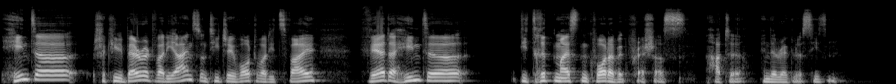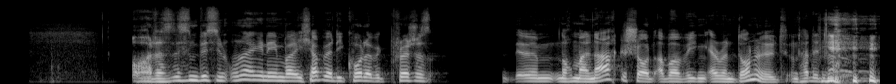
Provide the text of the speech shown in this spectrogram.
hinter Shaquille Barrett war die 1 und TJ Watt war die 2, wer dahinter die drittmeisten Quarterback Pressures hatte in der Regular Season? Oh, das ist ein bisschen unangenehm, weil ich habe ja die Quarterback Pressures ähm, noch mal nachgeschaut, aber wegen Aaron Donald und hatte die,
